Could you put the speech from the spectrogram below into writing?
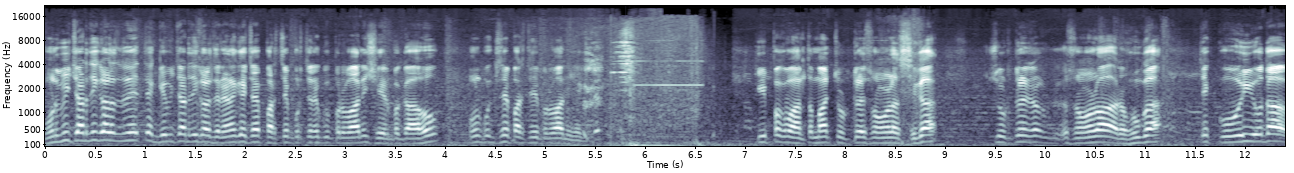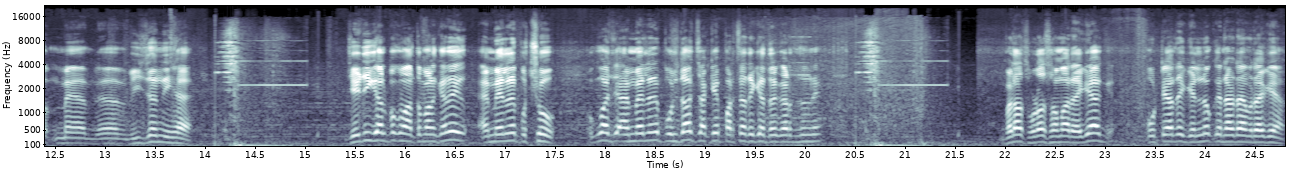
ਹੁਣ ਵੀ ਚੜ੍ਹਦੀ ਕਲਾ ਦੇ ਨੇ ਤੇ ਅੱਗੇ ਵੀ ਚੜ੍ਹਦੀ ਕਲਾ ਦੇ ਰਹਿਣਗੇ, ਚਾਹੇ ਪਰਚੇ ਪੁਰਚੇ ਨਾਲ ਕੋਈ ਪਰਵਾਹ ਨਹੀਂ, ਸ਼ੇਰ ਬਗਾ ਹੋ, ਹੁਣ ਕੋਈ ਕਿਸੇ ਪਰਚੇ ਦੀ ਪਰਵਾਹ ਨਹੀਂ ਹੈਗੀ। ਕਿ ਭਗਵੰਤ ਮਾਨ ਚੁਟਕਲੇ ਸੁਣਾਉਣ ਵਾਲਾ ਸੀਗਾ? ਚੁਟਕਲੇ ਸੁਣਾਉਣ ਵਾਲਾ ਰਹੂਗਾ ਤੇ ਕੋਈ ਉਹਦਾ ਵਿਜ਼ਨ ਨਹੀਂ ਹੈ। ਜਿਹੜੀ ਗੱਲ ਭਗਵੰਤ ਮਾਨ ਕਹਿੰਦੇ ਐਮਐਲਏ ਨੇ ਪੁੱਛੋ, ਉਹ ਕੋ ਅੱਜ ਐਮਐਲਏ ਨੇ ਪੁੱਛਦਾ, ਚੱਕ ਕੇ ਪਰਚਾ ਦੇ ਕੇ ਅੰਦਰ ਕਰ ਦਿੰਦੇ ਨੇ। ਬੜਾ ਥੋੜਾ ਸਮਾਂ ਰਹਿ ਗਿਆ ਪੋਟਿਆਂ ਦੇ ਗਿਲ ਨੂੰ ਕਿੰਨਾ ਟਾਈਮ ਰਹਿ ਗਿਆ?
